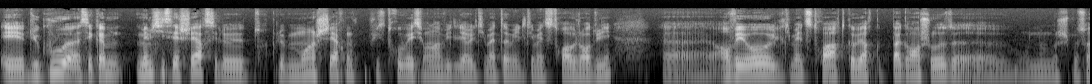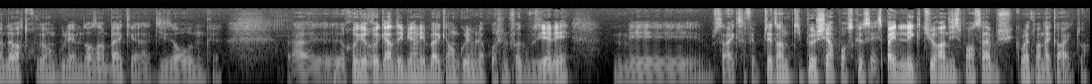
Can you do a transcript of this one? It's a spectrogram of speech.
Et du coup, euh, c'est quand même, même si c'est cher, c'est le truc le moins cher qu'on puisse trouver si on a envie de lire Ultimatum et Ultimates 3 aujourd'hui. Euh, en VO, Ultimates 3 hardcover coûte pas grand chose. je me souviens de l'avoir trouvé en Angoulême dans un bac à 10 euros. Donc euh, voilà, euh, re- regardez bien les bacs à Angoulême la prochaine fois que vous y allez. Mais c'est vrai que ça fait peut-être un petit peu cher pour ce que c'est. C'est pas une lecture indispensable, je suis complètement d'accord avec toi.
